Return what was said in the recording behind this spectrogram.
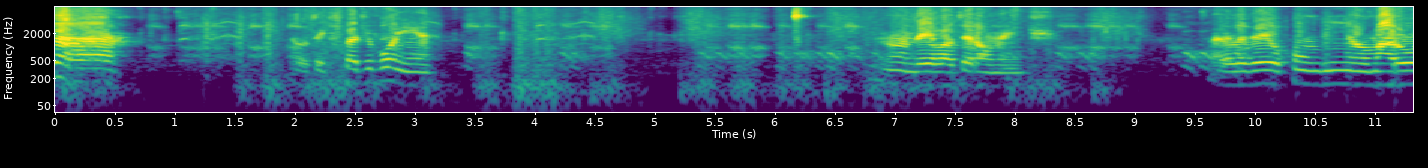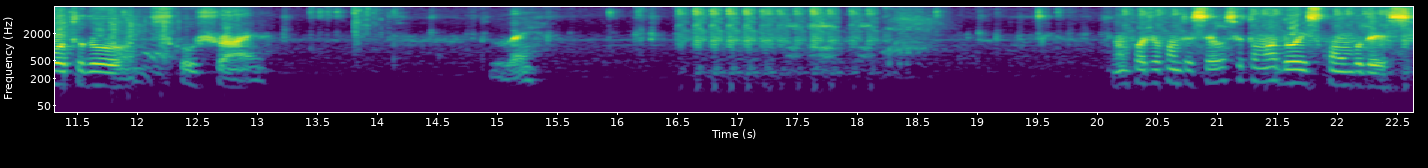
Nossa! Eu vou ter que ficar de boinha. Não andei lateralmente. Aí eu levei o combinho maroto do School Shrine. Tudo bem. O que não pode acontecer é você tomar dois combos desse.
